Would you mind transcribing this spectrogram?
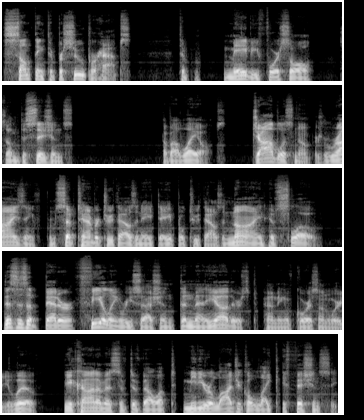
something to pursue perhaps to maybe forestall some decisions about layoffs. Jobless numbers rising from September 2008 to April 2009 have slowed. This is a better feeling recession than many others, depending, of course, on where you live. The economists have developed meteorological like efficiency.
